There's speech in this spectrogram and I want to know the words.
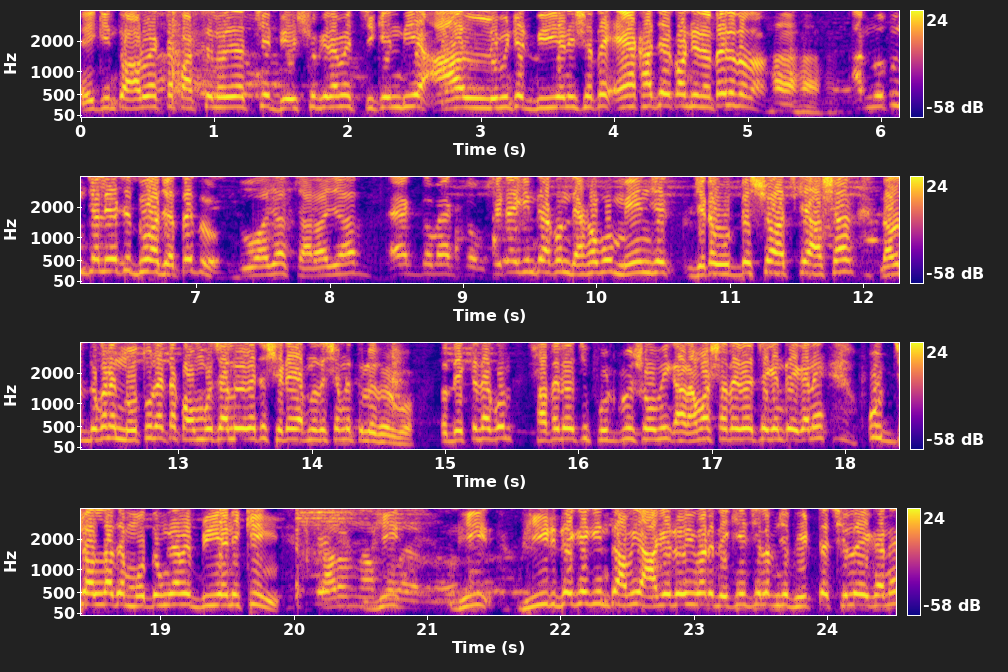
এই কিন্তু আরও একটা পার্সেল হয়ে যাচ্ছে দেড়শো গ্রামের চিকেন দিয়ে আনলিমিটেড বিরিয়ানির সাথে এক হাজার কন্টেনার তাই তো দাদা? হ্যাঁ হ্যাঁ হ্যাঁ। আর নতুন চালিয়ে যাচ্ছে দু হাজার তাই তো? দু হাজার চার হাজার একদম একদম। সেটাই কিন্তু এখন দেখাবো মেন যে যেটা উদ্দেশ্য আজকে আসার দাদার দোকানে নতুন একটা কম্বো চালু হয়ে গেছে সেটাই আপনাদের সামনে তুলে ধরবো। তো দেখতে থাকুন সাথে রয়েছে ফুডগুরু সৌমিক আর আমার সাথে রয়েছে কিন্তু এখানে উজ্জ্বল দাদা মধ্যমগ্রামের বিরিয়ানি কিং। ভিড় ভিড় দেখে কিন্তু আমি আগের রবিবারে দেখিয়েছিলাম যে ভিড়টা ছিল এখানে।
